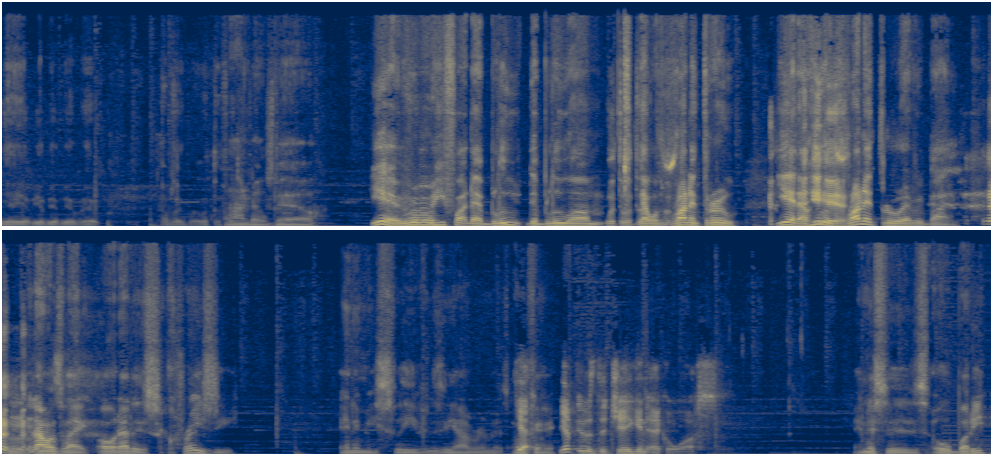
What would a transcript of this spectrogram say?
Yeah, yep, yep, yep, yep, yep. I was like, what the fuck? Londo Bell. Yeah, remember he fought that blue, the blue um with the, with the, that was running through. Yeah, that he yeah. was running through everybody, mm-hmm. and I was like, "Oh, that is crazy." Enemy sleeve and Zeon remnants. Yeah. Okay. Yep. It was the Jagan ECOAS. And this is old buddy.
